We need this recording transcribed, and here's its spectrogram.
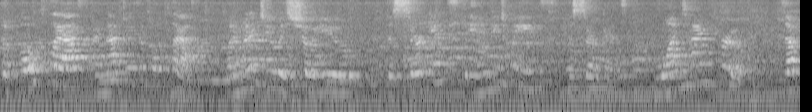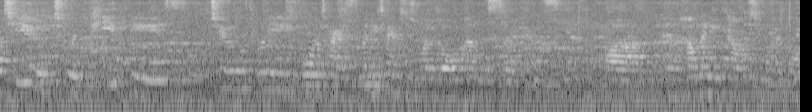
the full class, I'm not doing the full class. What I'm going to do is show you the circuits, the in-betweens, the circuits, one time through. It's up to you to repeat these two, three, four times, as many times as you want to go on the circuits, um, and how many counts you want to go.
